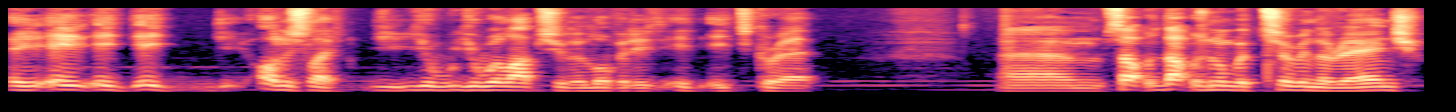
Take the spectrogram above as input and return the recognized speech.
It, it, it, honestly, you you will absolutely love it. it's great. Um, so that was, number two in the range.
